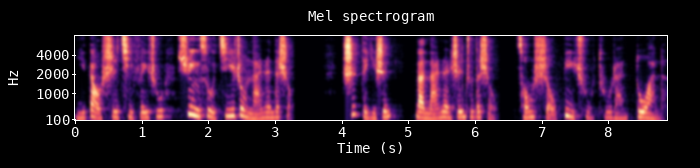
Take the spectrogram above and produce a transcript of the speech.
一道湿气飞出，迅速击中男人的手。嗤的一声，那男人伸出的手从手臂处突然断了，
